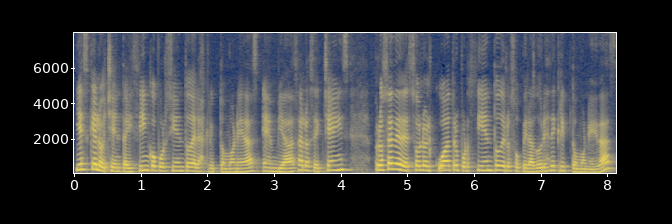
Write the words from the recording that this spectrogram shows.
y es que el 85% de las criptomonedas enviadas a los exchanges procede de solo el 4% de los operadores de criptomonedas.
